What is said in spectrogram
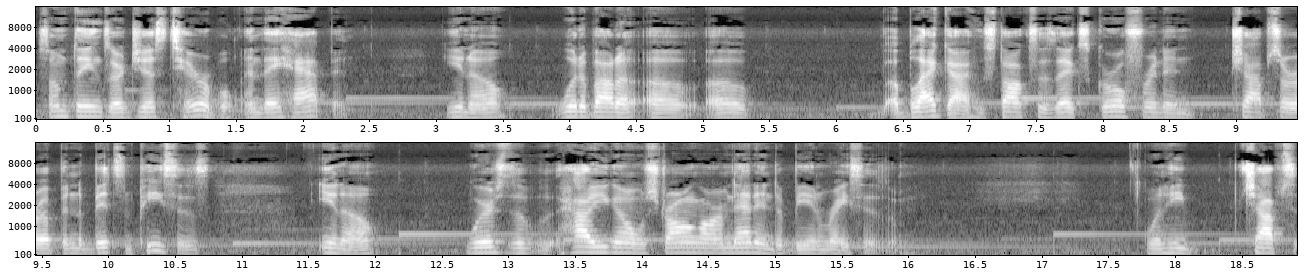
Some things are just terrible and they happen. You know, what about a a a, a black guy who stalks his ex-girlfriend and chops her up into bits and pieces? You know, where's the how you to strong arm that into being racism? When he chops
